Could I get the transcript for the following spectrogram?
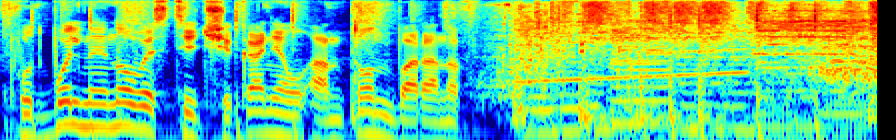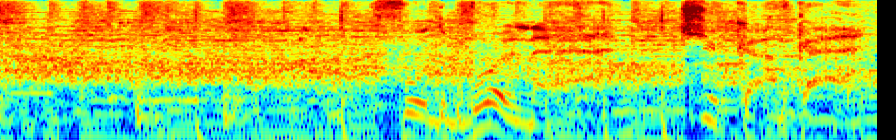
Футбольные новости чеканил Антон Баранов. Футбольная чеканка.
